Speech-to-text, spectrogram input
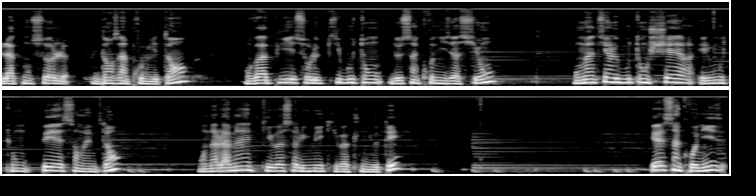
la console dans un premier temps. On va appuyer sur le petit bouton de synchronisation. On maintient le bouton Share et le bouton PS en même temps. On a la manette qui va s'allumer, qui va clignoter. Et elle synchronise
